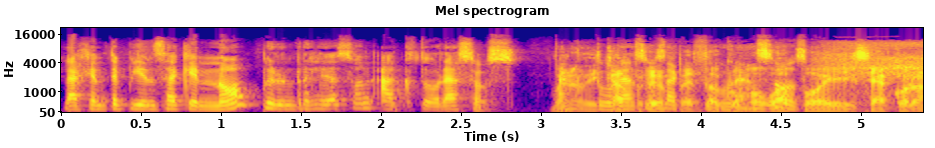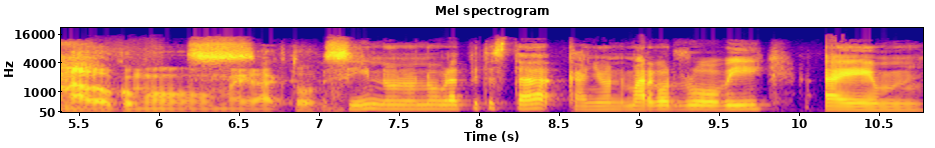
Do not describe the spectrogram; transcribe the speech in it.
la gente piensa que no, pero en realidad son actorazos. Bueno, Actorazos, DiCaprio empezó como guapo y se ha coronado como mega actor. ¿no? Sí, no, no, no. Brad Pitt está cañón. Margot Robbie, em,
